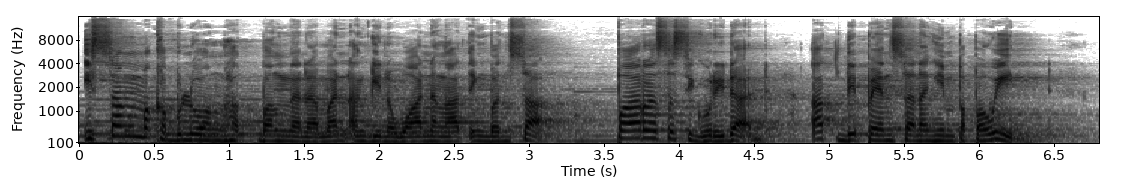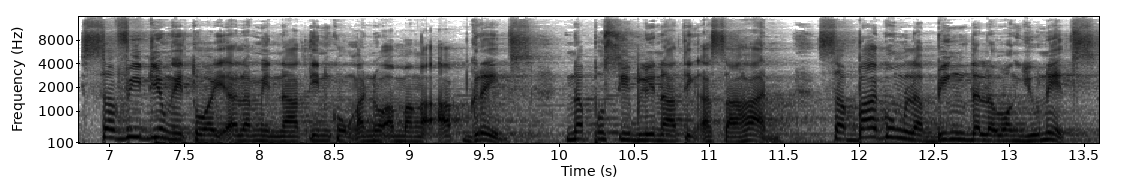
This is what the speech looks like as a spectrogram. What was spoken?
Isang makabuluhang hakbang na naman ang ginawa ng ating bansa para sa seguridad at depensa ng himpapawid. Sa videong ito ay alamin natin kung ano ang mga upgrades na posible nating asahan sa bagong labing dalawang units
